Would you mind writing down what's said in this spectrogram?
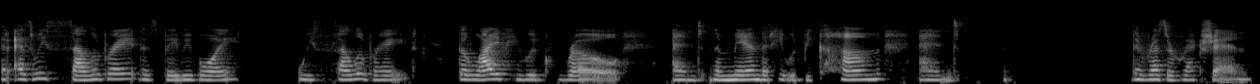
that as we celebrate this baby boy, we celebrate the life he would grow and the man that he would become and the resurrection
